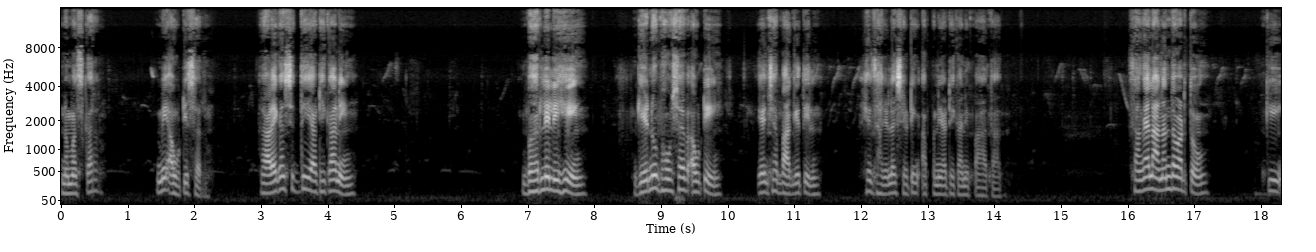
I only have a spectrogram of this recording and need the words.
नमस्कार. मी आवटी सर. राळेगण सिद्धी या ठिकाणी भरलेली ही गेनू भाऊसाहेब आवटी यांच्या बागेतील हे झालेलं सेटिंग आपण या ठिकाणी पाहतात सांगायला आनंद वाटतो की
